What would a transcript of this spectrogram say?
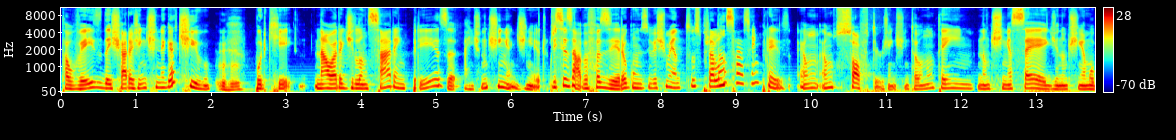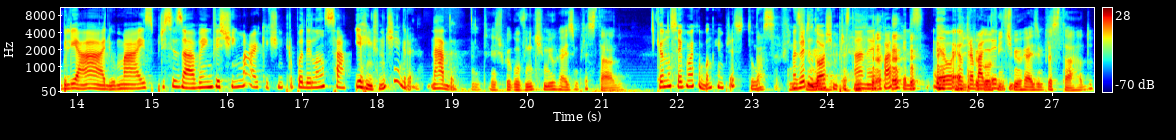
talvez deixar a gente negativo. Uhum. Porque na hora de lançar a empresa, a gente não tinha dinheiro. Precisava fazer alguns investimentos para lançar essa empresa. É um, é um software, gente. Então não tem, não tinha sede, não tinha mobiliário, mas precisava investir em marketing para poder lançar. E a gente não tinha grana, nada. A gente pegou 20 mil reais emprestado. Que eu não sei como é que o banco emprestou. Nossa, 20 Mas eles mil gostam de emprestar, né? Claro que eles. É, é o trabalho pegou deles. 20 mil reais emprestado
